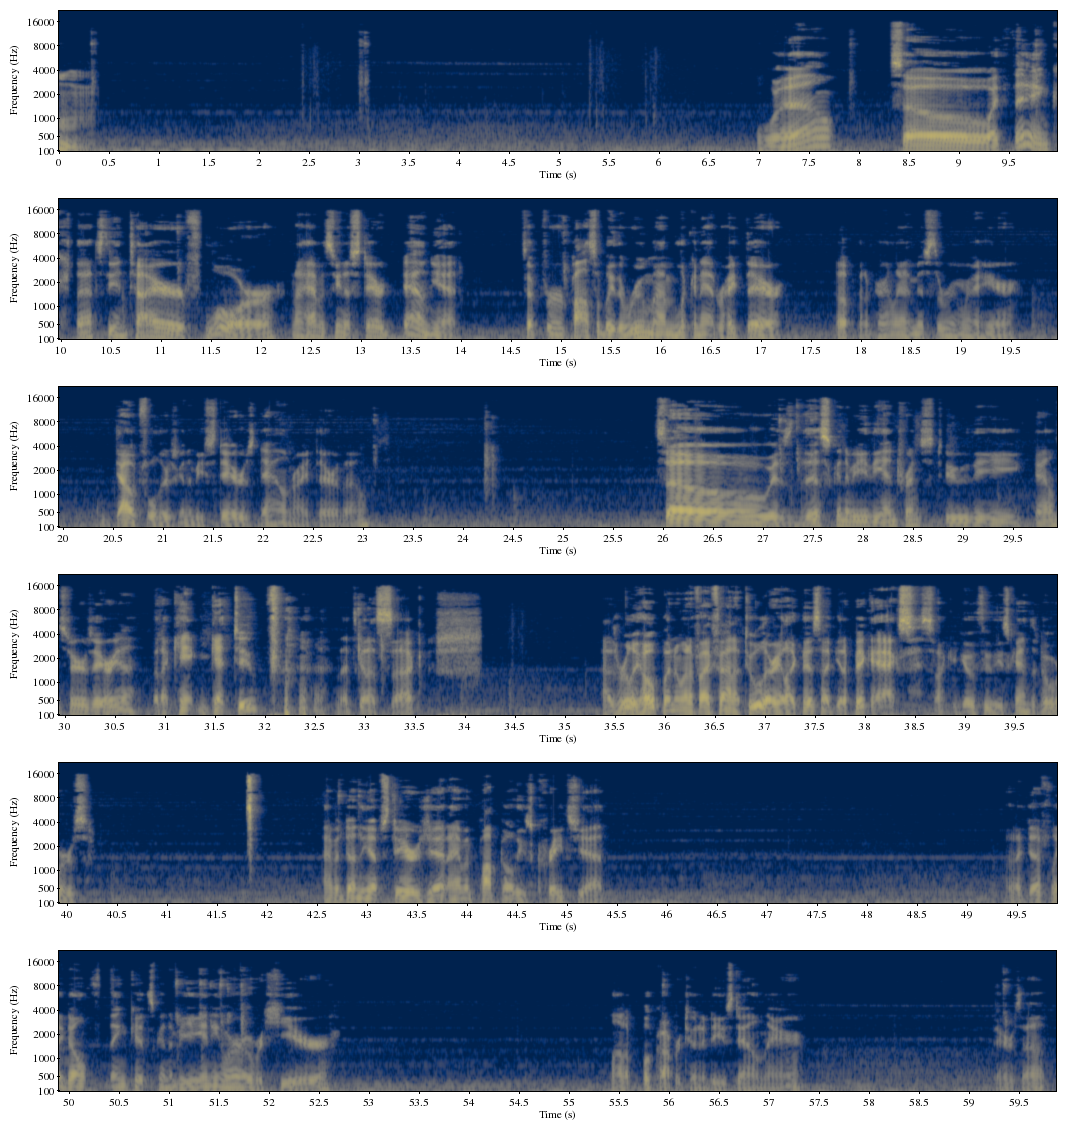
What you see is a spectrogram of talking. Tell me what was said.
Hmm. Well, so I think that's the entire floor, and I haven't seen a stair down yet, except for possibly the room I'm looking at right there. Oh, and apparently I missed the room right here. I'm doubtful there's going to be stairs down right there, though. So, is this going to be the entrance to the downstairs area that I can't get to? That's going to suck. I was really hoping when if I found a tool area like this, I'd get a pickaxe so I could go through these kinds of doors. I haven't done the upstairs yet. I haven't popped all these crates yet. But I definitely don't think it's going to be anywhere over here. A lot of book opportunities down there. There's up.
